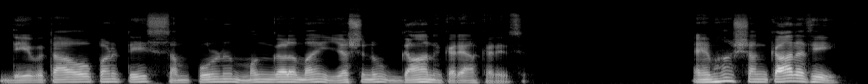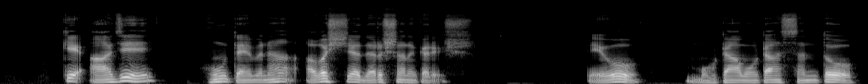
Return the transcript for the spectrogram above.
દેવતાઓ પણ તે સંપૂર્ણ મંગળમય યશનું ગાન કર્યા કરે છે. એમાં શંકા નથી કે આજે હું તેમના અવશ્ય દર્શન કરીશ. તેઓ મોટા મોટા સંતો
